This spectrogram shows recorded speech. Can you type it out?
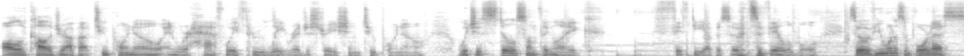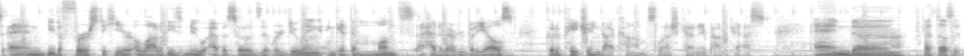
all of College Dropout 2.0, and we're halfway through Late Registration 2.0, which is still something like 50 episodes available. So if you want to support us and be the first to hear a lot of these new episodes that we're doing and get them months ahead of everybody else, go to patreon.com slash podcast. And uh, that does it.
